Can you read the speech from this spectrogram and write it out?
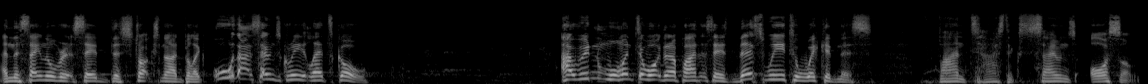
and the sign over it said destruction, I'd be like, oh, that sounds great, let's go. I wouldn't want to walk down a path that says, This way to wickedness. Fantastic. Sounds awesome.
